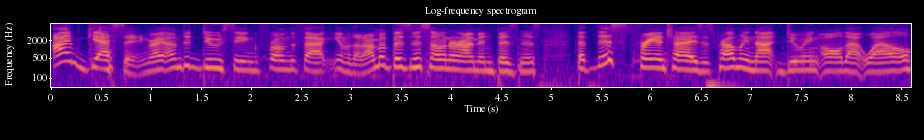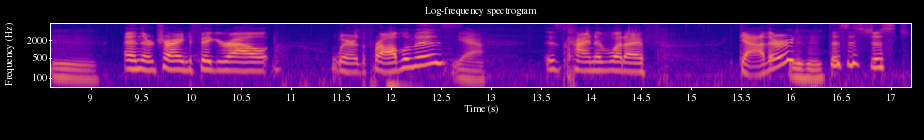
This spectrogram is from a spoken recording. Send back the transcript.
I'm guessing, right? I'm deducing from the fact, you know, that I'm a business owner, I'm in business, that this franchise is probably not doing all that well. Hmm. And they're trying to figure out where the problem is Yeah. is kind of what I've gathered. Mhm. This is just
